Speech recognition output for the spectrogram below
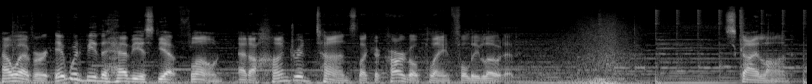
However, it would be the heaviest yet flown at 100 tons like a cargo plane fully loaded. Skylon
